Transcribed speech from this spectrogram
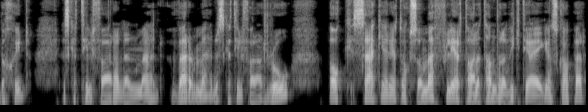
beskydd. Det ska tillföra den med värme, det ska tillföra ro och säkerhet också med flertalet andra viktiga egenskaper.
